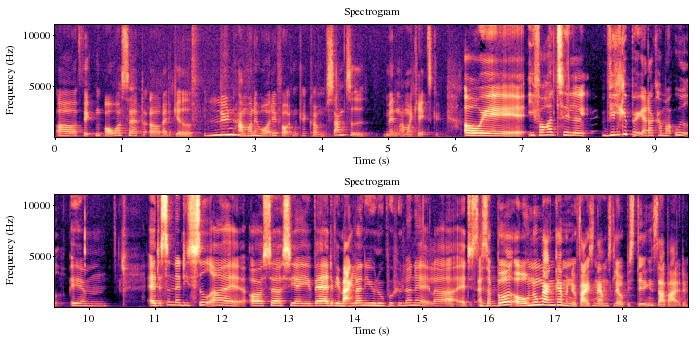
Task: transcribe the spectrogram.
og fik den oversat og redigeret lynhamrende hurtigt, for at den kan komme samtidig med den amerikanske. Og øh, i forhold til, hvilke bøger, der kommer ud, øh, er det sådan, at de sidder øh, og så siger, hvad er det, vi mangler lige nu på hylderne, eller er det sådan... Altså både og. Nogle gange kan man jo faktisk nærmest lave bestillingsarbejde.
